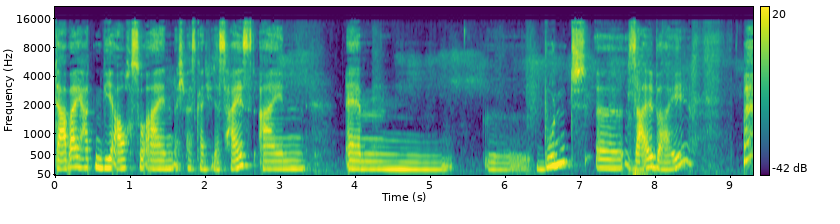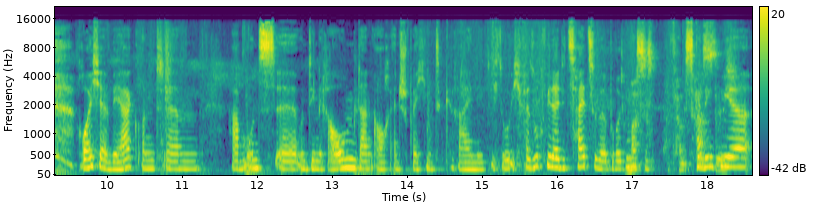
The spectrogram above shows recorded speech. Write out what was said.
dabei hatten wir auch so ein, ich weiß gar nicht, wie das heißt, ein ähm, äh, Bund äh, Salbei, Räucherwerk und ähm, haben uns äh, und den Raum dann auch entsprechend gereinigt. Ich, so, ich versuche wieder die Zeit zu überbrücken. Was ist Es gelingt mir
